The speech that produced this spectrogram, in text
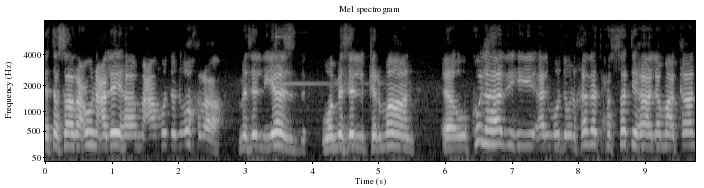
يتصارعون عليها مع مدن أخرى مثل يزد ومثل كرمان وكل هذه المدن خذت حصتها لما كان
